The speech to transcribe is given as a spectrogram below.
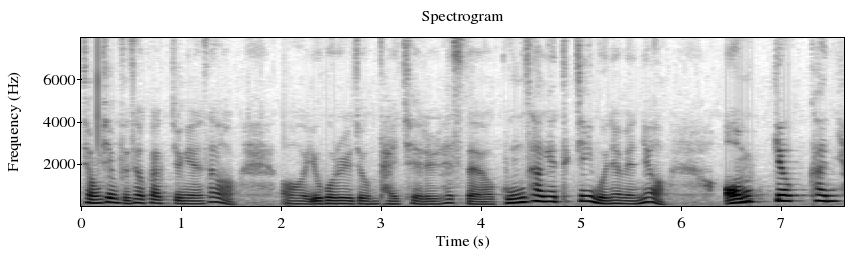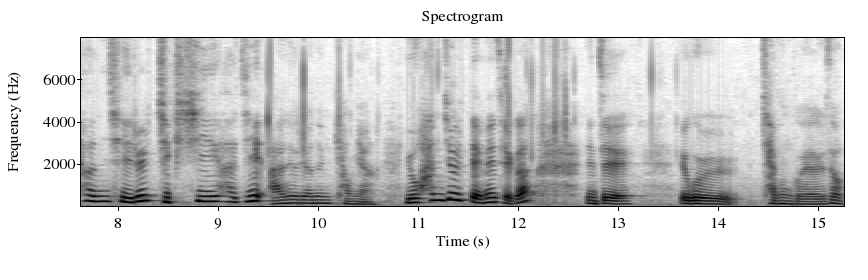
정신 분석학 중에서 어, 요거를 좀 발췌를 했어요. 공상의 특징이 뭐냐면요. 엄격한 현실을 직시하지 않으려는 경향. 요 한 줄 때문에 제가 이제 이걸 잡은 거예요. 그래서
